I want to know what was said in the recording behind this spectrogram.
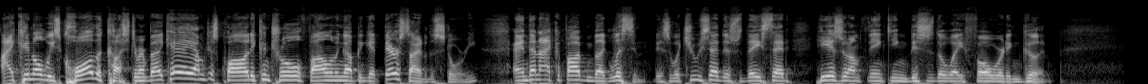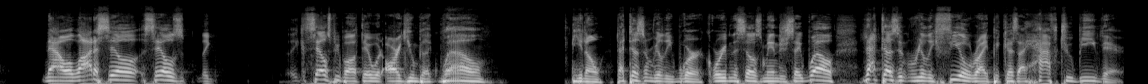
I can always call the customer and be like, hey, I'm just quality control, following up and get their side of the story. And then I can follow up and be like, listen, this is what you said, this is what they said, here's what I'm thinking, this is the way forward and good. Now, a lot of sales, sales like, like salespeople out there would argue and be like, well, you know, that doesn't really work. Or even the sales manager say, well, that doesn't really feel right because I have to be there.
